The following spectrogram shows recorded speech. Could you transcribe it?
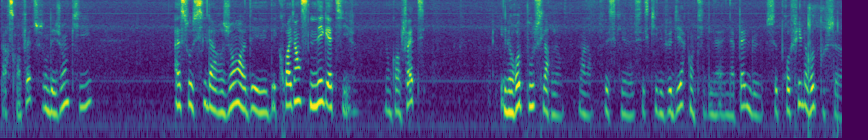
Parce qu'en fait, ce sont des gens qui associent l'argent à des, des croyances négatives. Donc en fait, il repousse l'argent. Voilà, c'est ce qu'il veut dire quand il, appelle ce profil repousseur.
